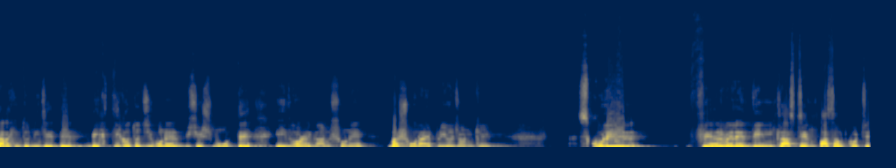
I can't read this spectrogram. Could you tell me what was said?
তারা কিন্তু নিজেদের ব্যক্তিগত জীবনের বিশেষ মুহূর্তে এই ধরনের গান শোনে বা শোনায় প্রিয়জনকে। স্কুলের ফেয়ারওয়েলের দিন ক্লাস টেন পাস আউট করছে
